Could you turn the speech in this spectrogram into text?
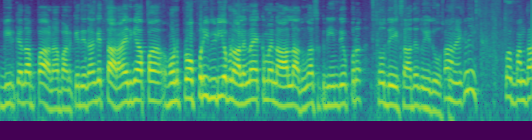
ਵੀਰ ਕਹਿੰਦਾ ਨਾ ਬਣ ਕੇ ਦੇ ਦਾਂਗੇ। ਧਾਰਾਂ ਇਹਦੀਆਂ ਆਪਾਂ ਹੁਣ ਪ੍ਰੋਪਰ ਹੀ ਵੀਡੀਓ ਬਣਾ ਲੈਣਾ ਇੱਕ ਮੈਂ ਨਾਲ ਲਾ ਦੂੰਗਾ ਸਕਰੀਨ ਦੇ ਉੱਪਰ ਸੋ ਦੇਖ ਸਕਦੇ ਹੋ ਤੁਸੀਂ ਦੋਸਤੋ। ਭਾਵੇਂ ਕਿ ਨਹੀਂ ਕੋਈ ਬੰਦਾ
